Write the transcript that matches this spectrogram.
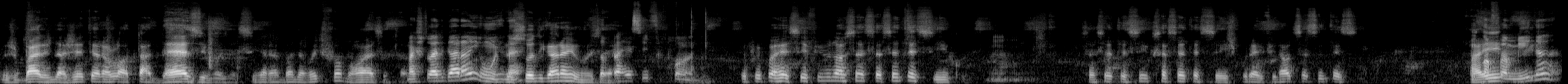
os bailes da gente eram lotadésimos, assim, era uma banda muito famosa. Mas tu é de Garanhuns, né? Eu sou de Garanhuns. Foi é. para Recife quando? Eu fui para Recife em 1965. Hum. 65, 66, por aí, final de 65. Foi com Aí a família?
